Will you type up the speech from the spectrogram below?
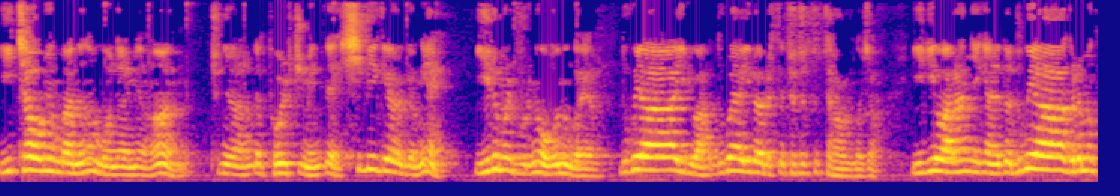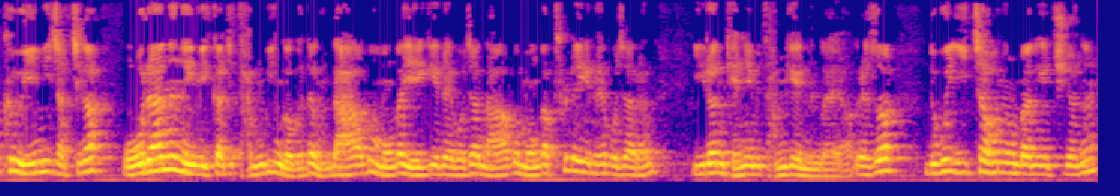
2차 호명 반응은 뭐냐면 출현하는데 돌쯤인데 12개월경에 이름을 부르면 오는 거예요. 누구야 이리 와. 누구야 이리 와. 그랬을 때 툭툭툭 나오는 거죠. 이리 와라는 얘기 안 해도 누구야 그러면 그 의미 자체가 오라는 의미까지 담긴 거거든. 나하고 뭔가 얘기를 해보자. 나하고 뭔가 플레이를 해보자 라는 이런 개념이 담겨 있는 거예요. 그래서 누구 2차 호명 반응의 출현은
